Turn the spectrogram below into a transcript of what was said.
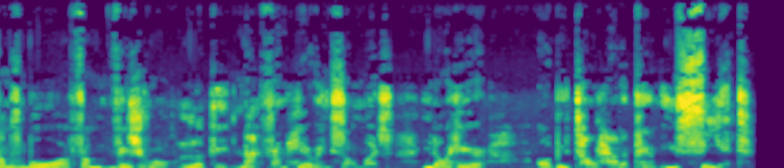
comes more from visual looking, not from hearing so much. You don't hear or be taught how to pimp. You see it.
